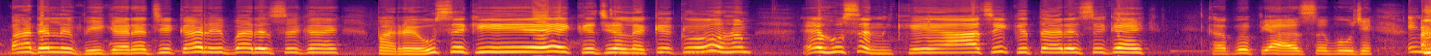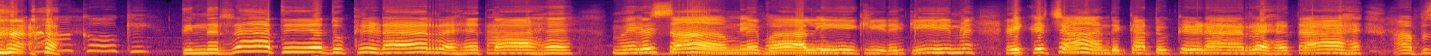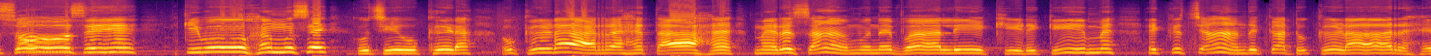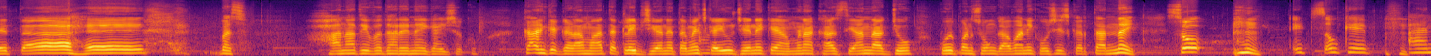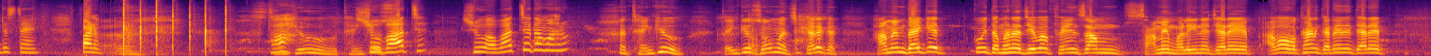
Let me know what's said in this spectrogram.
बादल भी गरज कर बरस गए पर उसकी एक झलक को हम ए हुसन के आशिक तरस गए कब प्यास बूझे इन आँखों की दिन रात ये दुखड़ा रहता है मेरे सामने वाली खिड़की में एक चांद का टुकड़ा रहता है अफसोस ये कि वो हमसे कुछ उखड़ा उखड़ा रहता है मेरे सामने वाली खिड़की में एक चांद का टुकड़ा रहता है બસ આનાથી વધારે નહીં ગાઈ શકું કારણ કે ગળામાં તકલીફ છે અને તમે જ કહ્યું છે ને કે હમણાં ખાસ ધ્યાન રાખજો કોઈ પણ સોંગ ગાવાની કોશિશ કરતા નહીં. So it's okay I understand પણ થેન્ક યુ થેન્ક શું વાત છે? શું અવાજ છે તમારો? Thank you thank you so much ખરેખર. હા એમ થાય કે કોઈ તમારા જેવા ફેન્સ આમ સામે મળીને જ્યારે આવા વખાણ કરે ને ત્યારે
